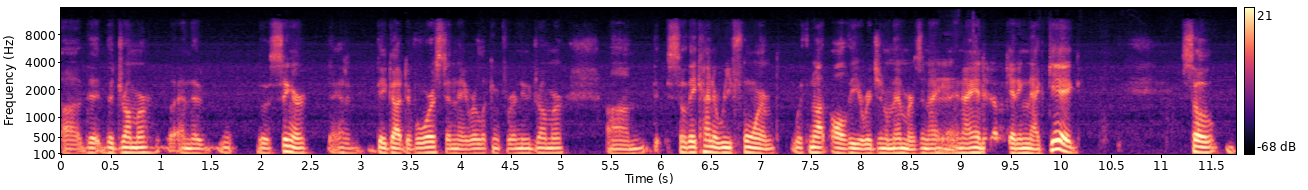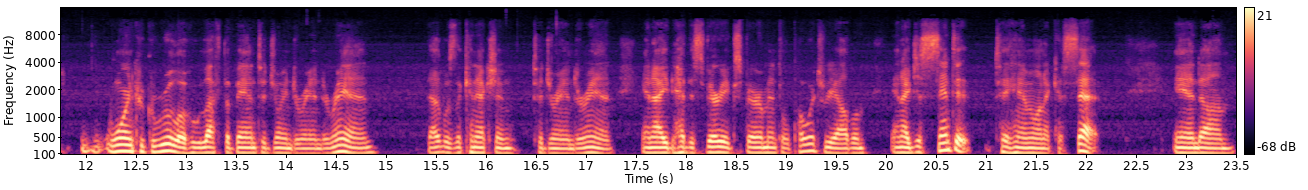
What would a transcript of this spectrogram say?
uh, the the drummer and the the singer they got divorced and they were looking for a new drummer. Um, so they kind of reformed with not all the original members, and I mm. and I ended up getting that gig. So Warren Cuccurullo, who left the band to join Duran Duran, that was the connection to Duran Duran. And I had this very experimental poetry album, and I just sent it to him on a cassette. And um,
